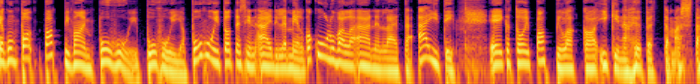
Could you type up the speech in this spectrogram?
Ja kun po- pappi vain puhui, puhui ja puhui, totesin äidille melko kuuluvalla äänellä, että äiti, eikö toi pappi lakkaa ikinä höpöttämästä?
